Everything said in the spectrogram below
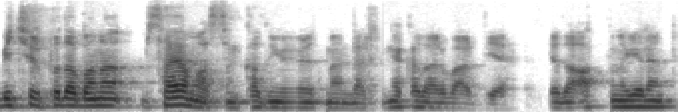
bir çırpıda bana sayamazsın kadın yönetmenler ne kadar var diye. Ya da aklına gelen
